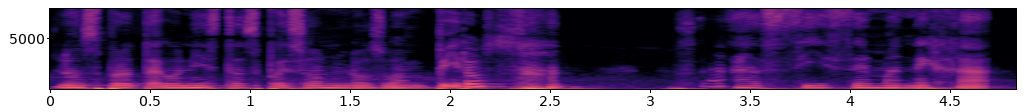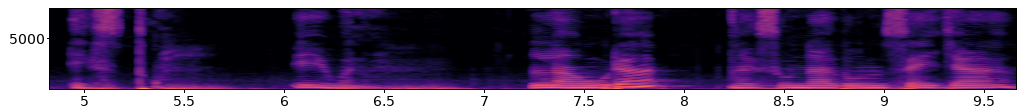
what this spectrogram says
los protagonistas pues son los vampiros, así se maneja esto. Y bueno, Laura es una doncella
